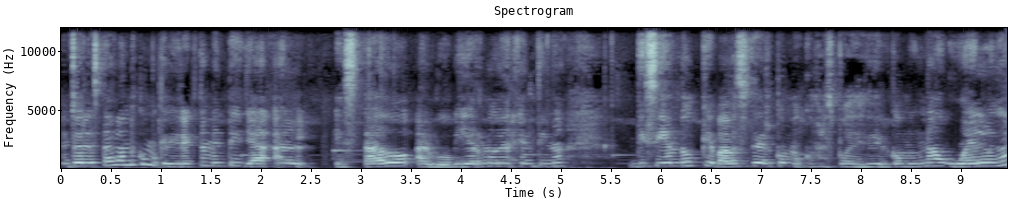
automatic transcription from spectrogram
entonces le está hablando como que directamente ya al Estado, al gobierno de Argentina, diciendo que va a ser como, ¿cómo les puedo decir? Como una huelga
